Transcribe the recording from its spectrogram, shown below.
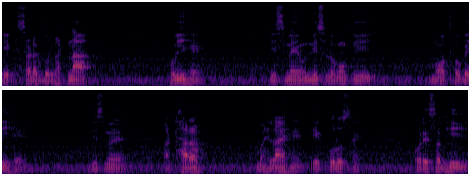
एक सड़क दुर्घटना हुई है, जिसमें 19 लोगों की मौत हो गई है, जिसमें 18 महिलाएँ हैं, एक पुरुष हैं, और ये सभी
